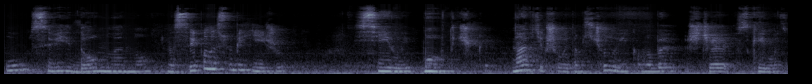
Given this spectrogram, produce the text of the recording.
усвідомлено. Насипали собі їжу, сіли мовчки, навіть якщо ви там з чоловіком або ще з кимось.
